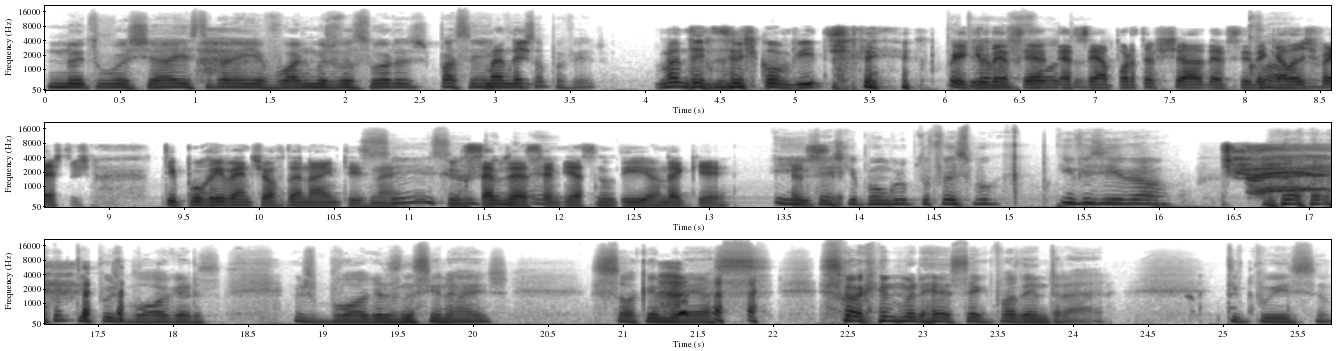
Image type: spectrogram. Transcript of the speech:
noite de lua cheia, se estiverem a voar numas vassouras, passem aqui Mandem- só para ver. mandem-nos uns convites. Porque aquilo deve ser, deve ser à porta fechada, deve ser Claro. daquelas festas tipo o Revenge of the 90s, né? Sim, que sim, recebes também- SMS no dia, onde é que é? E Deve tens ser. que ir para um grupo do Facebook invisível. tipo os bloggers, os bloggers nacionais. Só quem merece, só quem merece é que pode entrar. Tipo isso.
